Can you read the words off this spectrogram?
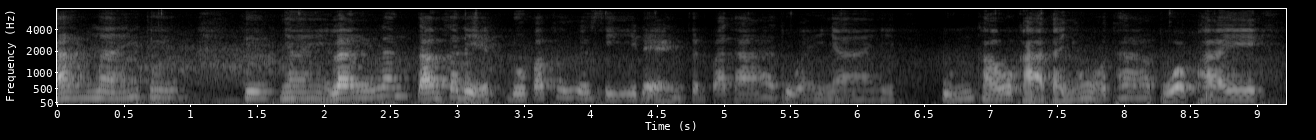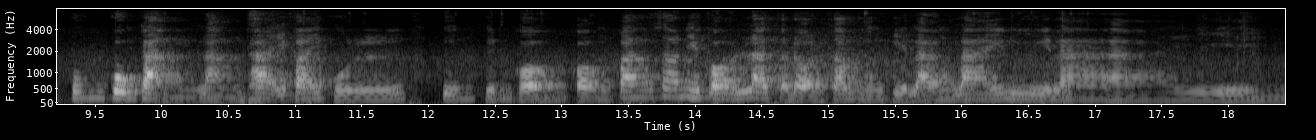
ดังไหมเทพเทพใหญ่ไหลลังตามเสด็จดูปะคือสีแดงขึ้นประทาถ้วยใหญ่ขุนเขาขาตะโยธาพวกภัยปุงกงกังหลังท้ายไฟกุลขึ้นขึ้นของกองเป้าซานิกรลาสดอนซ้ำหนึ่งที่ลางลายลีลาย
